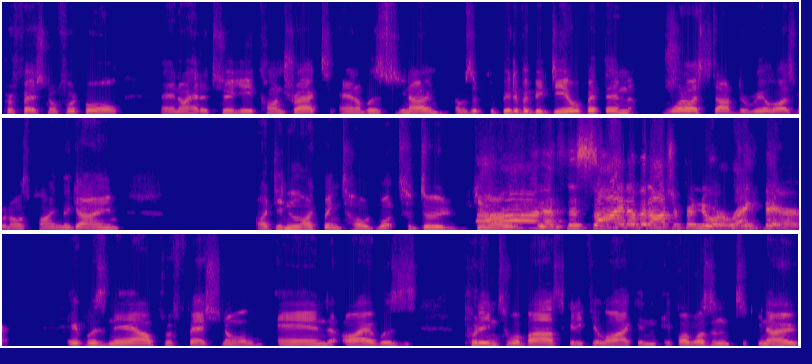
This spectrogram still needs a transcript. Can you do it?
professional football, and I had a two-year contract, and it was, you know, it was a bit of a big deal. But then, what I started to realize when I was playing the game, I didn't like being told what to do. You know, ah, that's the sign of an entrepreneur, right there. It was now professional, and I was put into a basket, if you like. And if I wasn't, you know,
